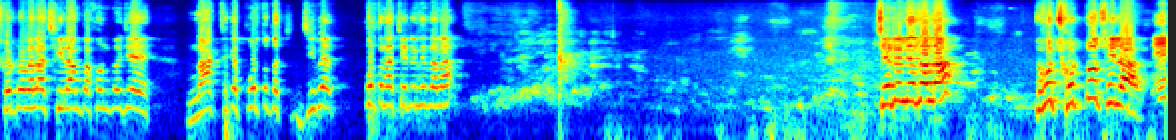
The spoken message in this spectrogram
ছোটবেলা ছিলাম তখন ওই যে নাক থেকে পড়তো তো জিভে, পড়তো না, চেটে নিতে না? চেটে নিতে না? তখন ছোট্ট ছিলাম। এ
